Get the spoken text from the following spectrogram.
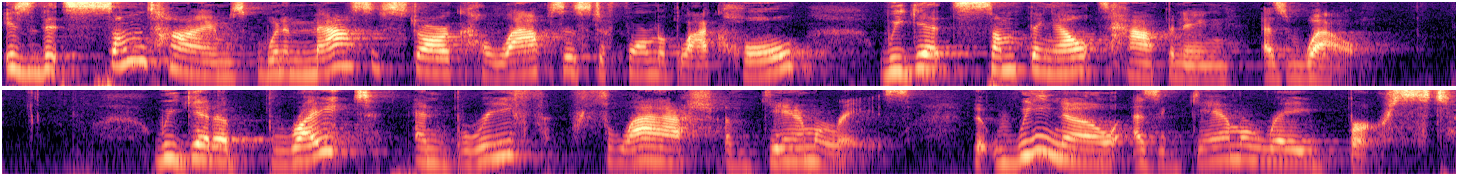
is that sometimes when a massive star collapses to form a black hole, we get something else happening as well. We get a bright and brief flash of gamma rays that we know as a gamma ray burst.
